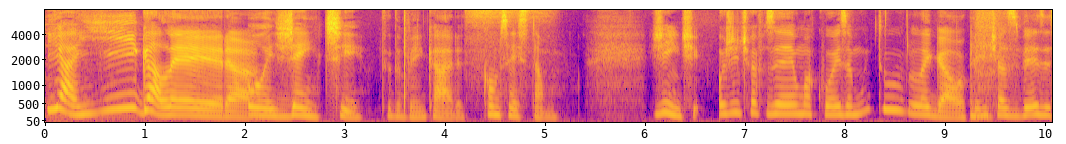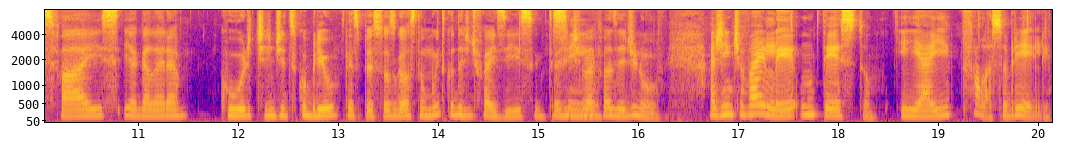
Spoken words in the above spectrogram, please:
E aí, galera? Oi, gente. Tudo bem, caras? Como vocês estão? Gente, hoje a gente vai fazer uma coisa muito legal que a gente às vezes faz e a galera curte. A gente descobriu que as pessoas gostam muito quando a gente faz isso, então Sim. a gente vai fazer de novo. A gente vai ler um texto e aí falar sobre ele.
